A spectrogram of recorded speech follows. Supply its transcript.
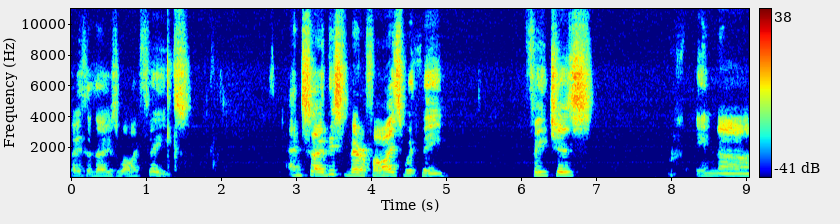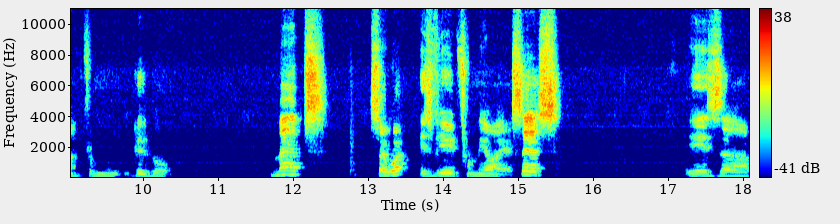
both of those live feeds and so this verifies with the features in uh, from Google Maps so what is viewed from the ISS is uh,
